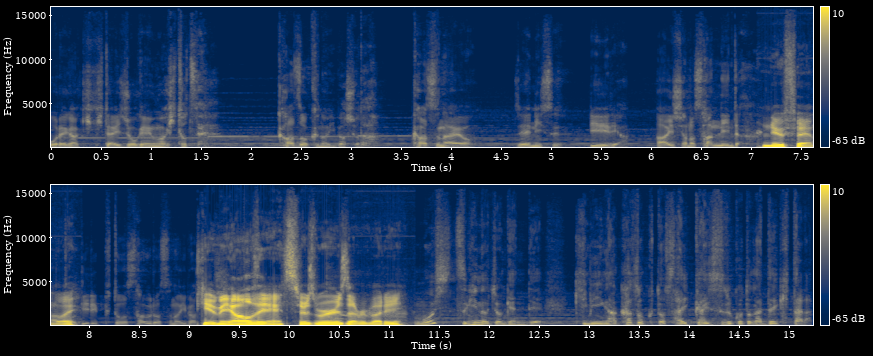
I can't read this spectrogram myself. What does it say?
俺が聞きたい助言は一つ家族の居場所だカスナよゼニスリーリャアイシャの3人だ New あ family. とフィリップとサウロスの居場所 Give me all the answers. Where is everybody? もし次の助言で君が家族と再会することができたら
